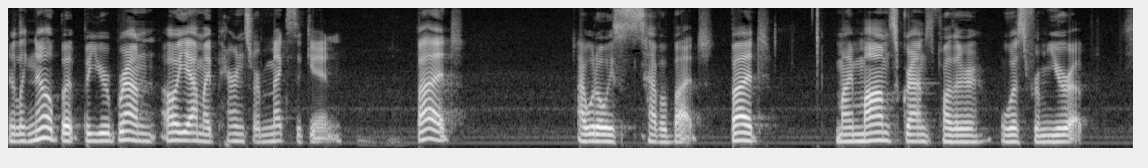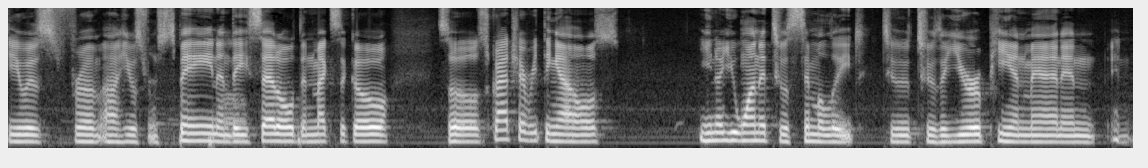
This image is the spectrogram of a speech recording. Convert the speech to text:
They're like, "No, but but you're brown." Oh yeah, my parents are Mexican, but I would always have a but. But my mom's grandfather was from Europe. He was from uh, he was from Spain, and they settled in Mexico. So scratch everything else. You know, you wanted to assimilate to to the European man, and and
